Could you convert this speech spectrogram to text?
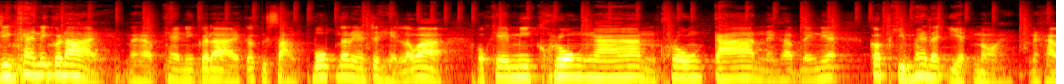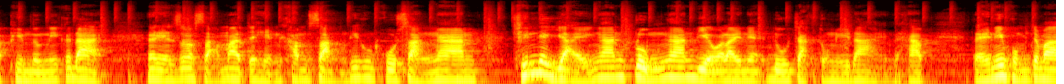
ริง ๆ แค่นี้ก็ได้นะครับ แค่นี้ก็ได้ก็คือสั่งปุ๊บนักเรียนจะเห็นแล้วว่าโอเคมีโครงงานโครงการนะครับในนี้ก็พิมพ์ให้ละเอียดหน่อยนะครับพิมพ์ตรงนี้ก็ได้นักเรียนก็สามารถจะเห็นคำสั่งที่คุณครูสั่งงาน ชิ้นใหญ่ๆงานกลุ่มงานเดี่ยวอะไรเนี่ยดูจากตรงนี้ได้นะครับ แต่อันนี้ผมจะมา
